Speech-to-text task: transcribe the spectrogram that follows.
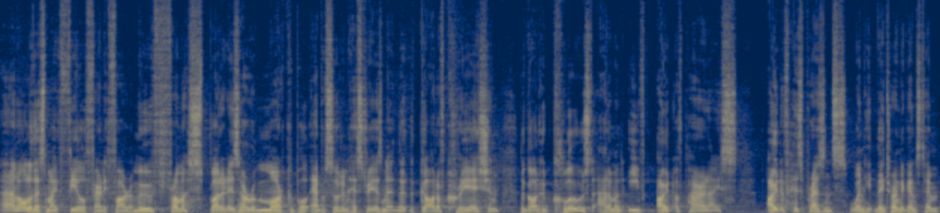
And all of this might feel fairly far removed from us, but it is a remarkable episode in history, isn't it? The, the God of creation, the God who closed Adam and Eve out of paradise, out of his presence when he, they turned against him.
